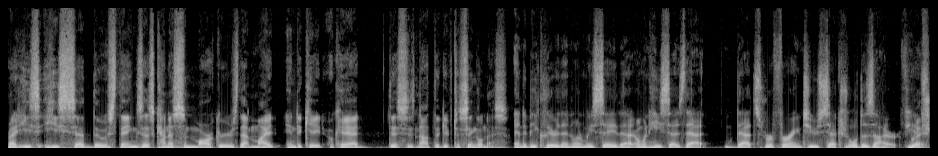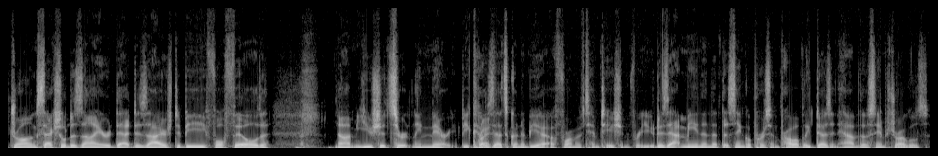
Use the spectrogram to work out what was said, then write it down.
right? He's, he said those things as kind of some markers that might indicate, okay, I this is not the gift of singleness. And to be clear, then, when we say that, or when he says that, that's referring to sexual desire. If you Right. have strong sexual desire that desires to be fulfilled, um, you should certainly marry because Right. that's going to be a, a form of temptation for you. Does that mean then that the single person probably doesn't have those same struggles?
